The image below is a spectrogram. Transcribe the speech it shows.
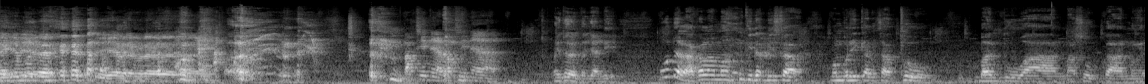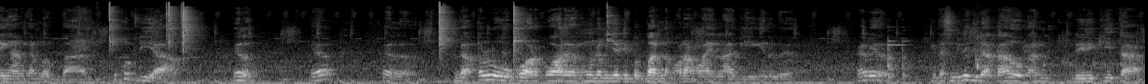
nyebut deh. Iya benar benar. benar. vaksinnya vaksinnya itu yang terjadi udahlah kalau mau tidak bisa memberikan satu bantuan masukan mengeringankan beban cukup diam ya loh ya, ya loh. nggak perlu keluar-keluar yang mudah menjadi beban orang lain lagi gitu loh ya gitu. kita sendiri tidak tahu kan diri kita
